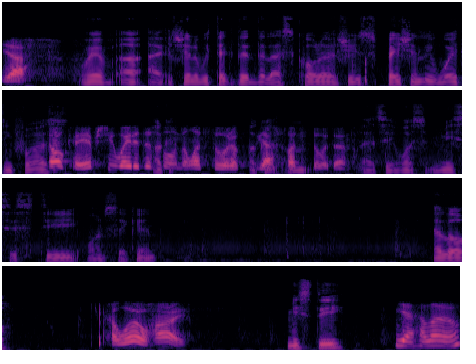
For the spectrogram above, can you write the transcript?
Yes. we have. Uh, I, shall we take the, the last caller? She's patiently waiting for us. Okay, if she waited this Okay. long, then let's do it. Okay, Yes, let's um, do it then. Let's see. What's Mrs. T? One second. Hello, Hello, hi. Miss T. Yeah, hello.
